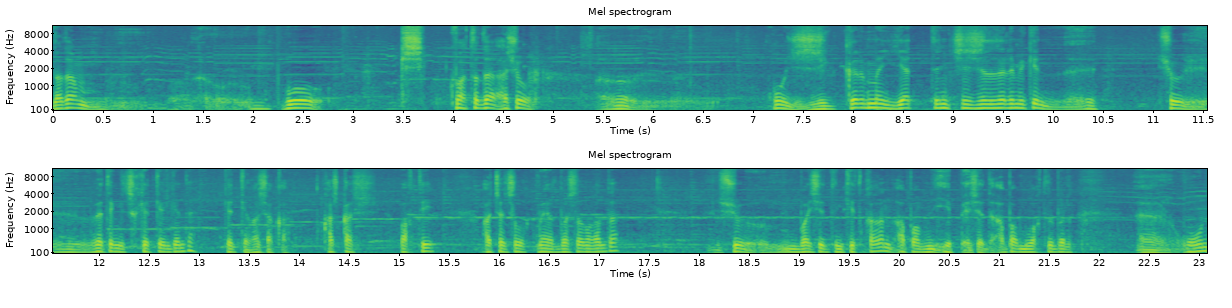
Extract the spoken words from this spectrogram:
dadam bu kichik vaqtida shu o yigirma yettinchi yillarimikin shu vatanga chiqib ketgan ekanda ketgan ashaqqa qashqash vaqti. ocharchilik mayat boshlanganda shu bashetdan ketib qolgan opamni ep yashadi opam bu vaqtda bir o'n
